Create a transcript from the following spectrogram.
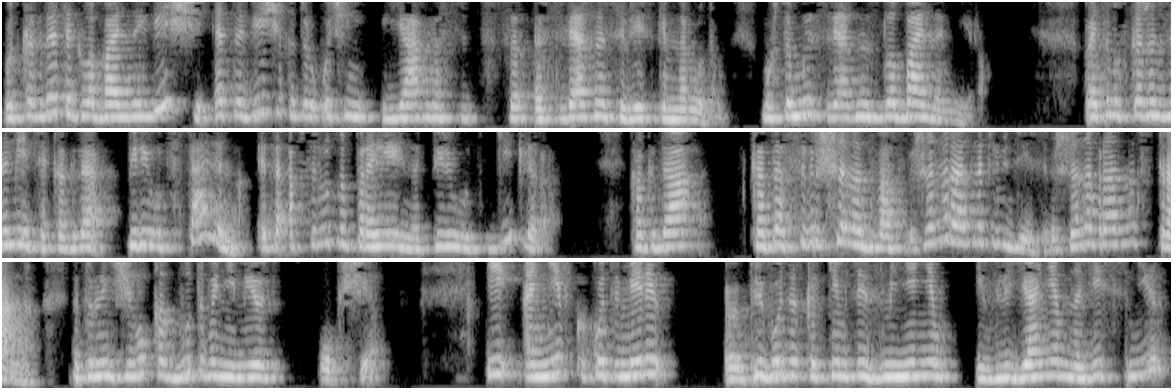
Вот когда это глобальные вещи, это вещи, которые очень явно связаны с еврейским народом. Потому что мы связаны с глобальным миром. Поэтому, скажем, заметьте, когда период Сталина, это абсолютно параллельно период Гитлера, когда, когда совершенно два совершенно разных людей, совершенно в разных странах, которые ничего как будто бы не имеют общего и они в какой-то мере э, приводят к каким-то изменениям и влияниям на весь мир,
